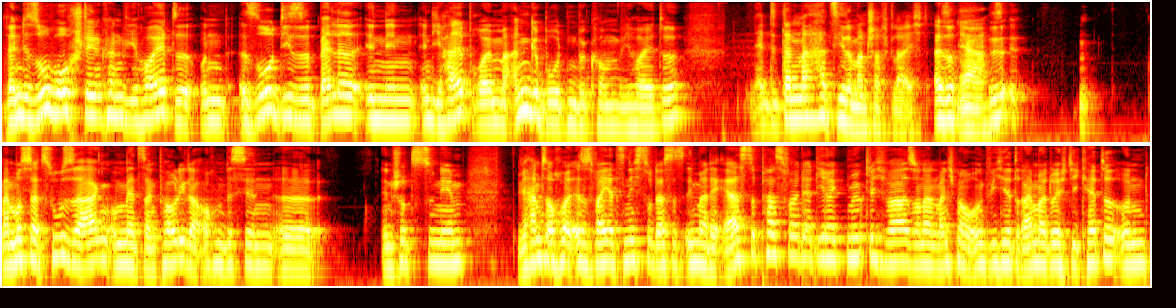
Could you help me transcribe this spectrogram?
wenn die so hoch stehen können wie heute und so diese Bälle in, den, in die Halbräume angeboten bekommen wie heute, äh, dann hat es jede Mannschaft leicht. Also, ja. man muss dazu sagen, um jetzt St. Pauli da auch ein bisschen äh, in Schutz zu nehmen, wir haben es auch, es war jetzt nicht so, dass es immer der erste Pass war, der direkt möglich war, sondern manchmal irgendwie hier dreimal durch die Kette und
